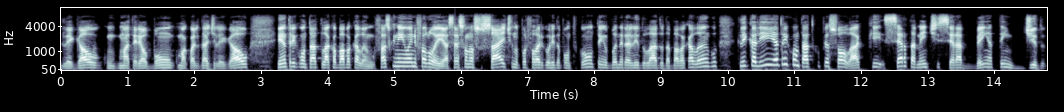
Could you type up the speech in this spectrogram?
legal, com material bom, com uma qualidade legal, entra em contato lá com a Baba Calango. Faz o que o N falou aí, acessa o nosso site no porfalarecorrida.com, tem o banner ali do lado da Baba Calango, clica ali e entra em contato com o pessoal lá, que certamente será bem atendido.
